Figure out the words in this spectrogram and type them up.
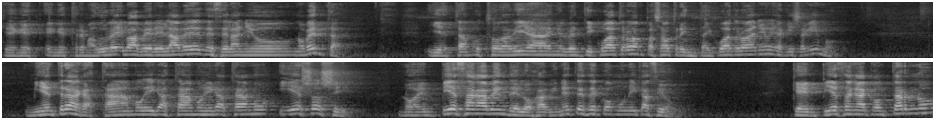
que en, Extremadura iba a haber el AVE desde el año 90 y estamos todavía en el 24, han pasado 34 años y aquí seguimos. Mientras gastamos y gastamos y gastamos y eso sí, nos empiezan a vender los gabinetes de comunicación, que empiezan a contarnos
